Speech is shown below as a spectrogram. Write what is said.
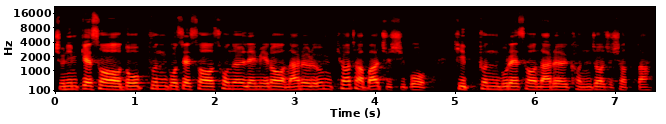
주님께서 높은 곳에서 손을 내밀어 나를 움켜 잡아 주시고 깊은 물에서 나를 건져 주셨다.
